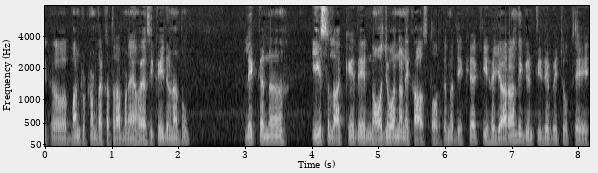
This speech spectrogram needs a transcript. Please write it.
ਅ, ਬੰਨ ਟੁੱਟਣ ਦਾ ਖਤਰਾ ਬਣਿਆ ਹੋਇਆ ਸੀ ਕਈ ਦਿਨਾਂ ਤੋਂ। ਲੇਕਿਨ ਇਸ ਇਲਾਕੇ ਦੇ ਨੌਜਵਾਨਾਂ ਨੇ ਖਾਸ ਤੌਰ ਤੇ ਮੈਂ ਦੇਖਿਆ ਕਿ ਹਜ਼ਾਰਾਂ ਦੀ ਗਿਣਤੀ ਦੇ ਵਿੱਚ ਉੱਥੇ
